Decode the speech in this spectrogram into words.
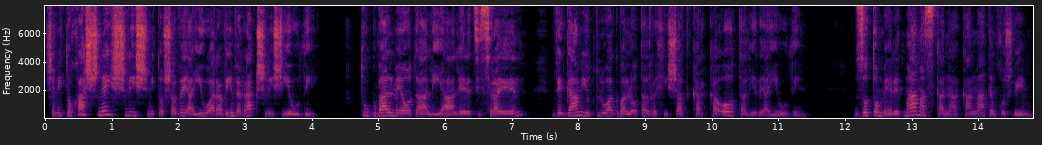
שמתוכה שני שליש מתושביה יהיו ערבים ורק שליש יהודי. תוגבל מאוד העלייה לארץ ישראל, וגם יוטלו הגבלות על רכישת קרקעות על ידי היהודים. זאת אומרת, מה המסקנה כאן? מה אתם חושבים?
